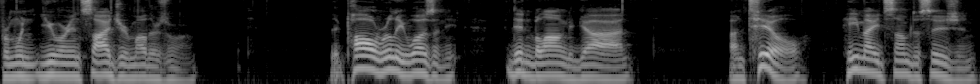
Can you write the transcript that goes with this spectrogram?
from when you were inside your mother's womb. That Paul really wasn't, didn't belong to God until he made some decision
